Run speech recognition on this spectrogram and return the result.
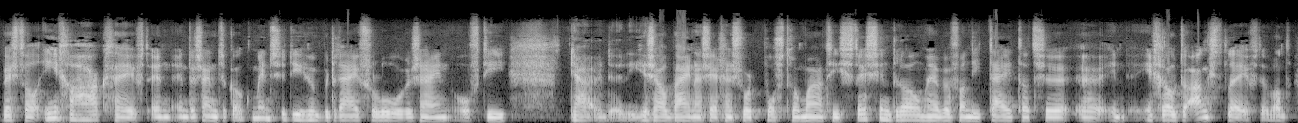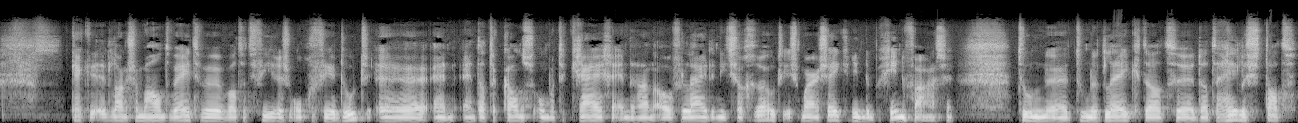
best wel ingehakt heeft. En, en er zijn natuurlijk ook mensen die hun bedrijf verloren zijn. Of die, ja, je zou bijna zeggen, een soort posttraumatisch stresssyndroom hebben van die tijd dat ze in, in grote angst leefden. Want Kijk, langzamerhand weten we wat het virus ongeveer doet. Uh, en, en dat de kans om het te krijgen en eraan overlijden niet zo groot is. Maar zeker in de beginfase, toen, uh, toen het leek dat, dat de hele stad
